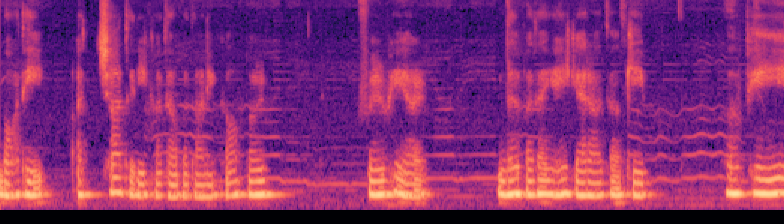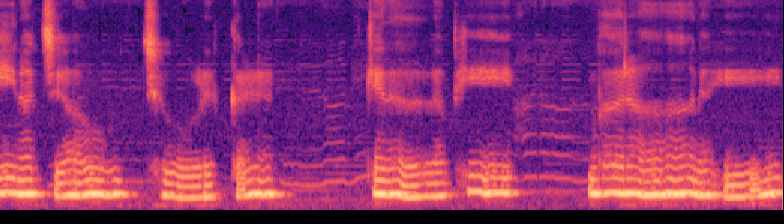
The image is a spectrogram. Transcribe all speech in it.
बहुत ही अच्छा तरीका था बताने का, पर फिर भी यार दिल पता यही कह रहा था कि अभी न जाओ छोड़ कर के दिल अभी भरा नहीं।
